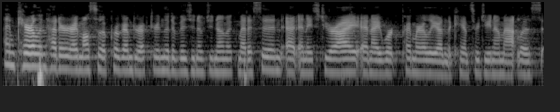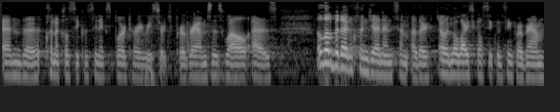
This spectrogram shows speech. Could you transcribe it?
I'm Carolyn Hutter. I'm also a program director in the Division of Genomic Medicine at NHGRI, and I work primarily on the Cancer Genome Atlas and the Clinical Sequencing Exploratory Research programs, as well as a little bit on ClinGen and some other, oh, and the Large Scale Sequencing Program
